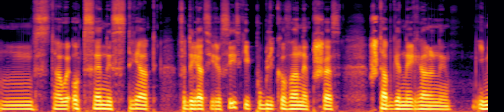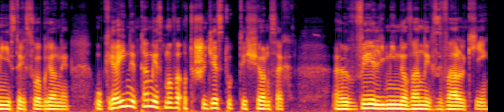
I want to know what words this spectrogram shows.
mm, stałe oceny strat Federacji Rosyjskiej publikowane przez Sztab Generalny i Ministerstwo Obrony Ukrainy. Tam jest mowa o 30 tysiącach wyeliminowanych z walki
